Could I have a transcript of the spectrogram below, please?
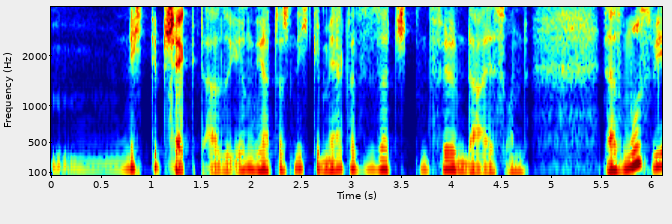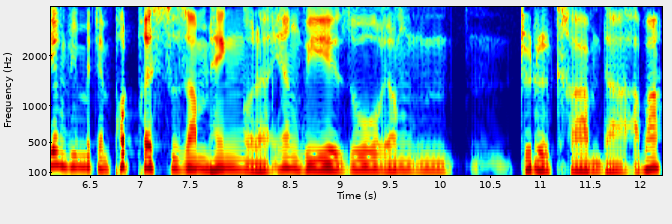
nicht gecheckt. Also irgendwie hat das nicht gemerkt, dass dieser Film da ist. Und das muss irgendwie mit dem Podpress zusammenhängen oder irgendwie so irgendein Tüdelkram da. Aber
